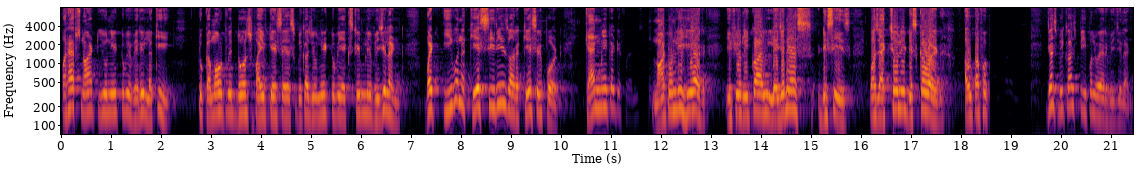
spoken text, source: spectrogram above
Perhaps not, you need to be very lucky to come out with those five cases because you need to be extremely vigilant. But even a case series or a case report can make a difference. Not only here, if you recall, Legionnaires disease was actually discovered out of a conference just because people were vigilant.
